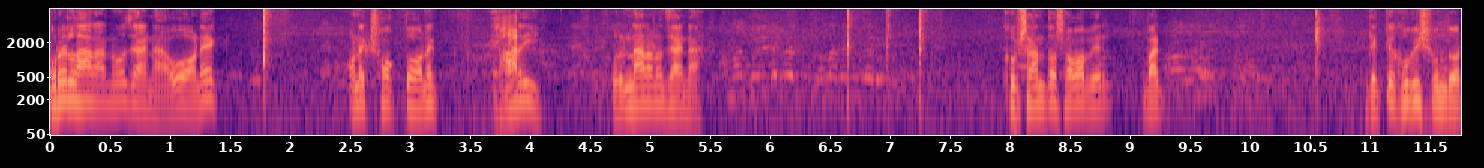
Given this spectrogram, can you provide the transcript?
ওরে লাড়ানো যায় না, ও অনেক অনেক শক্ত, অনেক ভারী, ওরে নাড়ানো যায় না। খুব শান্ত স্বভাবের বাট দেখতে খুবই সুন্দর,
